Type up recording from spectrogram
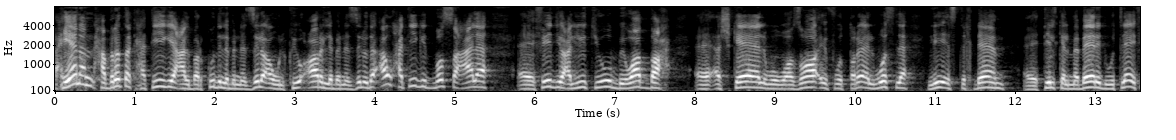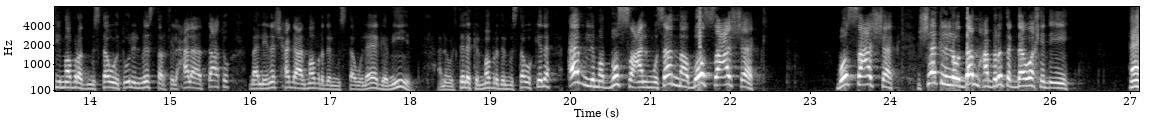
أحيانا حضرتك هتيجي على الباركود اللي بنزله أو ال QR اللي بنزله ده أو هتيجي تبص على آه، فيديو على اليوتيوب بيوضح آه، أشكال ووظائف والطريقة المثلى لاستخدام آه، تلك المبارد وتلاقي في مبرد مستوي تقول المستر في الحلقة بتاعته ما قالناش حاجة على المبرد المستوي. لا يا جميل. أنا قلت لك المبرد المستوي كده. قبل ما تبص على المسمى بص على الشكل. بص على الشكل. الشكل اللي قدام حضرتك ده واخد إيه؟ ها؟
